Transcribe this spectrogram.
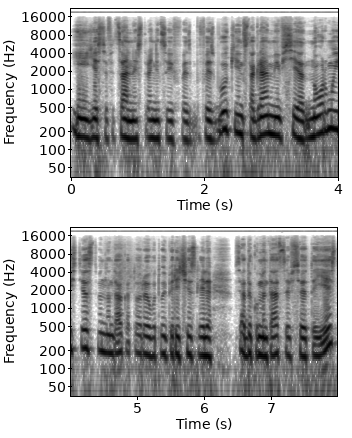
и есть официальные страницы и в Фейсбуке, Инстаграме, все нормы, естественно, да, которые вот вы перечислили, вся документация, все это есть,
